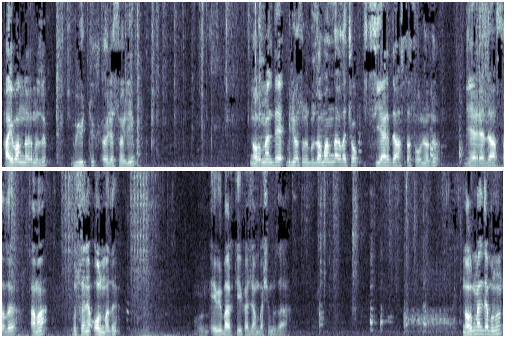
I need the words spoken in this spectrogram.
hayvanlarımızı büyüttük öyle söyleyeyim. Normalde biliyorsunuz bu zamanlarda çok CRD hastası oluyordu. CRD hastalığı ama bu sene olmadı. Oğlum, evi barkı yıkacağım başımıza. Normalde bunun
